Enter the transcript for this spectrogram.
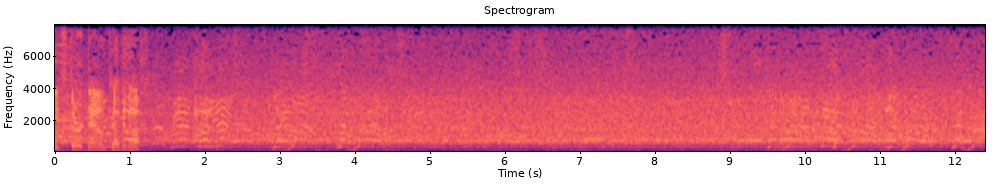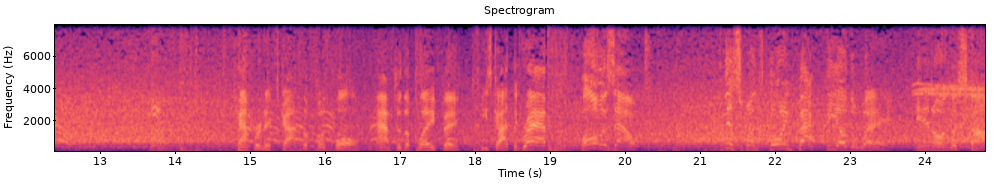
It's third down coming up. Kaepernick's got the football after the play fake. He's got the grab. Ball is out. This one's going back the other way. In on the stop.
